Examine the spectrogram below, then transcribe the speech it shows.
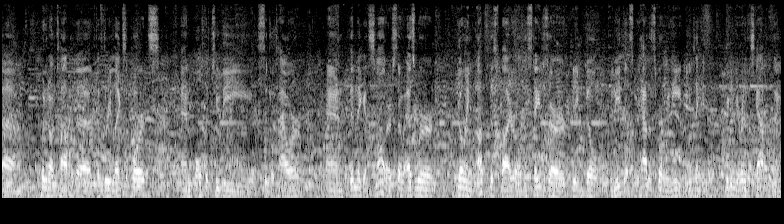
um, put it on top of the, the three leg supports and bolt it to the central tower. And then they get smaller. So as we're going up the spiral, the stages are being built beneath us. So we have the support we need. We can take it. We can get rid of the scaffolding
